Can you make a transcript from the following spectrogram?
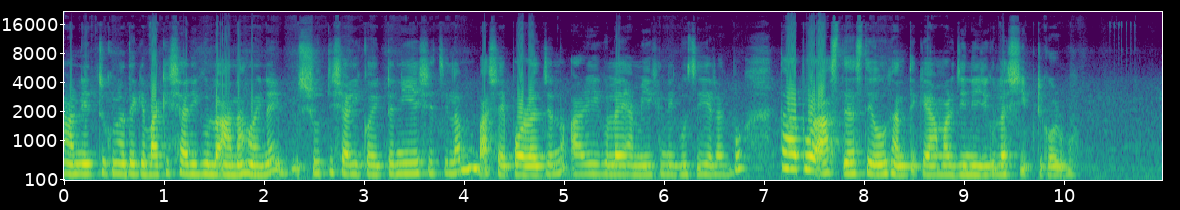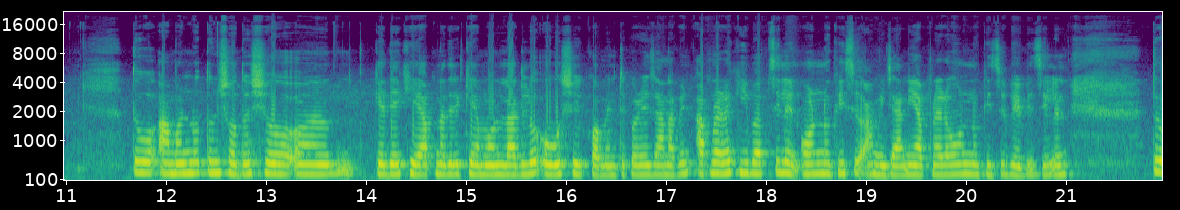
আর নেত্রকোনা থেকে বাকি শাড়িগুলো আনা হয় নাই। সুতি শাড়ি কয়েকটা নিয়ে এসেছিলাম বাসায় পরার জন্য। আর এইগুলাই আমি এখানে গুছিয়ে রাখব। তারপর আস্তে আস্তে ওখান থেকে আমার জিনিসগুলো শিফট করব। তো আমার নতুন সদস্য কে দেখে আপনাদের কেমন লাগল অবশ্যই কমেন্ট করে জানাবেন। আপনারা কি ভাবছিলেন? অন্য কিছু? আমি জানি আপনারা অন্য কিছু ভেবেছিলেন। তো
